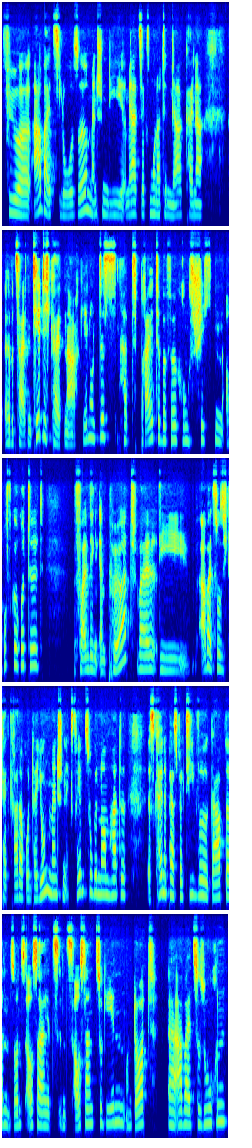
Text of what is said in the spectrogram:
für Arbeitslose, Menschen, die mehr als sechs Monate im Jahr keiner bezahlten Tätigkeit nachgehen. Und das hat breite Bevölkerungsschichten aufgerüttelt, vor allen Dingen empört, weil die Arbeitslosigkeit gerade auch unter jungen Menschen extrem zugenommen hatte. Es keine Perspektive gab dann sonst außer jetzt ins Ausland zu gehen und dort äh, Arbeit zu suchen.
